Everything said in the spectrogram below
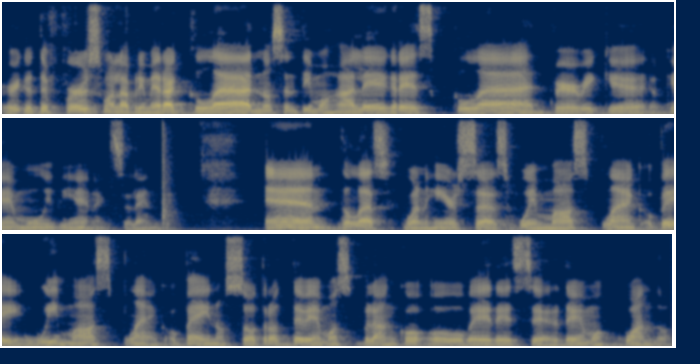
Very good. The first one, la primera, glad. Nos sentimos alegres, glad. Very good. Okay, muy bien. Excelente. And the last one here says, we must blank obey. We must blank obey. Nosotros debemos blanco obedecer. Debemos cuando?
